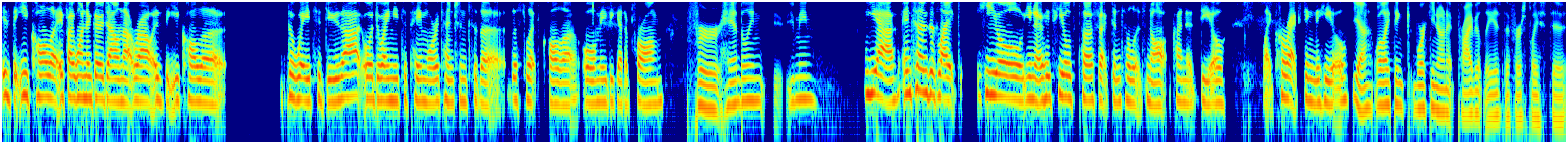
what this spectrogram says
is the e-collar if I want to go down that route, is the e-collar the way to do that or do I need to pay more attention to the the slip collar or maybe get a prong? For handling, you mean? Yeah, in terms of like heel, you know, his heel's perfect until it's not kind of deal like correcting the heel. Yeah, well, I think working on it privately is the first place to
